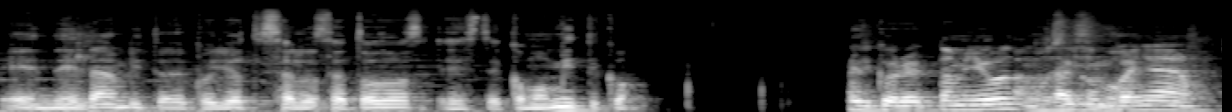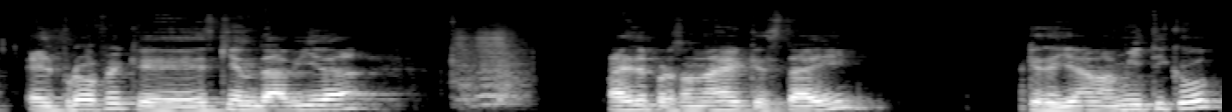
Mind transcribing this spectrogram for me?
en el ámbito de Coyote, saludos a todos, este, como mítico. Es correcto, amigos. Nos acompaña el profe, que es quien da vida a ese personaje que está ahí, que se llama Mítico.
